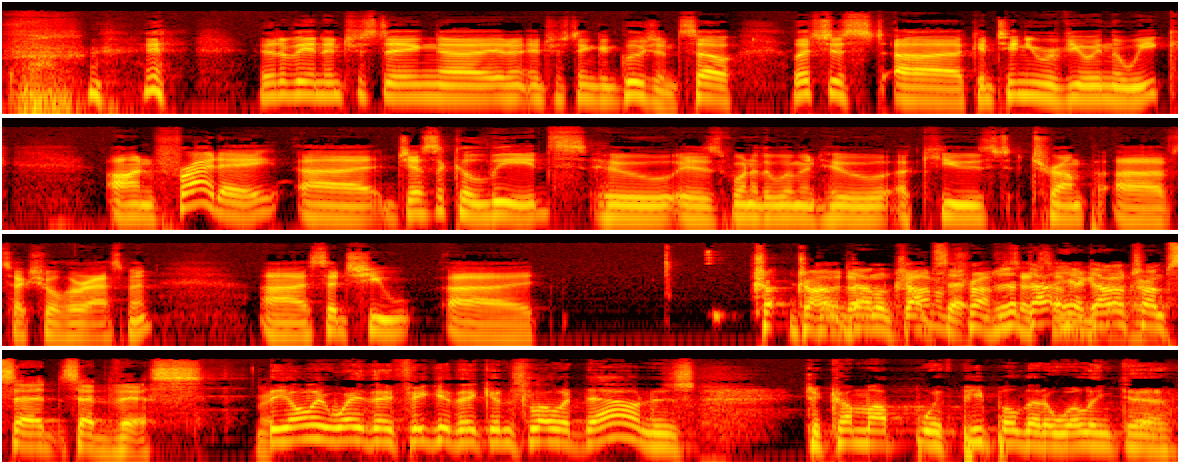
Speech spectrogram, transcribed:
it'll be an interesting, uh, an interesting conclusion. So let's just uh, continue reviewing the week. On Friday, uh, Jessica Leeds, who is one of the women who accused Trump of sexual harassment, uh, said she. Uh, Tr- Donald, Donald Trump, Trump said, said Don- something yeah, about Donald. Trump said said this. The only way they figure they can slow it down is to come up with people that are willing to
